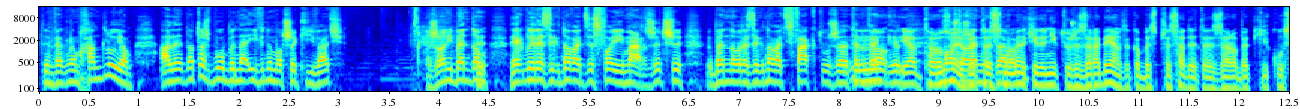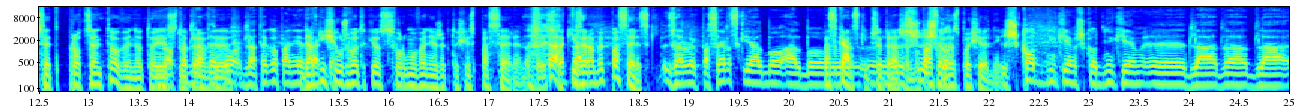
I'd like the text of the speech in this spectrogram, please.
tym węglem handlują, ale no też byłoby naiwnym oczekiwać, że oni będą jakby rezygnować ze swojej marży, czy będą rezygnować z faktu, że ten no, węgiel ja to rozumiem, że to jest zarobić. moment, kiedy niektórzy zarabiają, tylko bez przesady to jest zarobek kilkuset procentowy, no to jest no to naprawdę... dlatego, dlatego, panie Dawniej redaktor, się używało takiego sformułowania, że ktoś jest paserem. To jest taki zarobek paserski. zarobek paserski albo... albo Paskarski, e, przepraszam, sz- bo paser to jest pośrednik. Szkodnikiem, szkodnikiem e, dla, dla, dla e,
